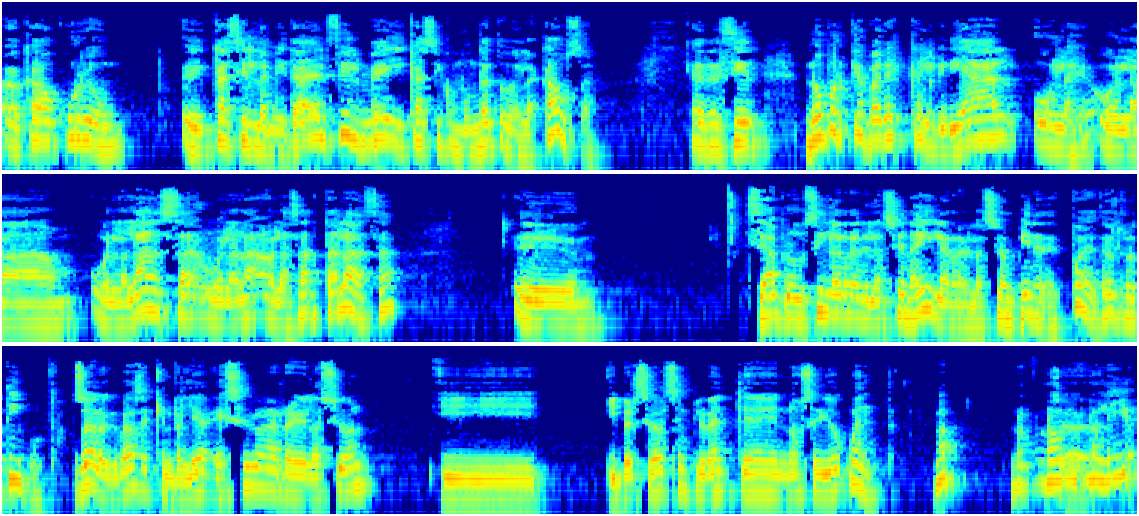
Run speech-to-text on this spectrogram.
acá ocurre un, eh, casi en la mitad del filme y casi como un dato de la causa. Es decir, no porque aparezca el grial o la, o la, o la lanza o la, o la santa lanza, eh, se va a producir la revelación ahí, la revelación viene después, de otro tipo. O sea, lo que pasa es que en realidad esa era una revelación y, y Perceval simplemente no se dio cuenta. No, no, no, O sea, no leyó.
